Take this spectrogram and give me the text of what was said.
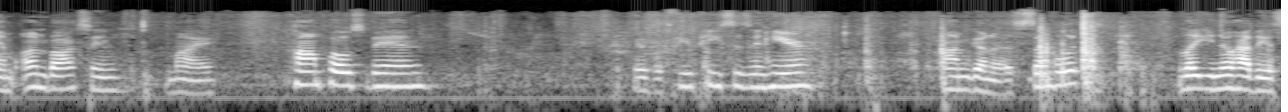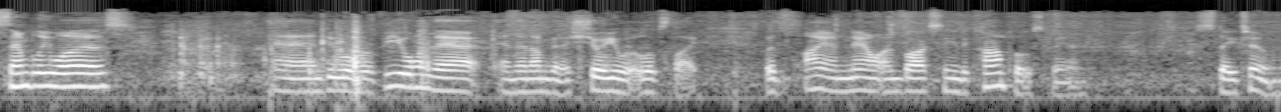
Am unboxing my compost bin. There's a few pieces in here. I'm going to assemble it, let you know how the assembly was, and do a review on that, and then I'm going to show you what it looks like. But I am now unboxing the compost bin. Stay tuned.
